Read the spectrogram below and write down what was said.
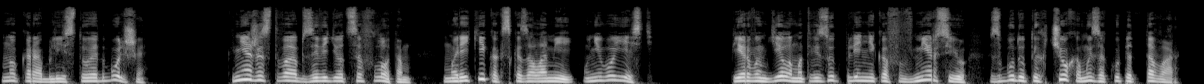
но корабли стоят больше. Княжество обзаведется флотом. Моряки, как сказал Амей, у него есть. Первым делом отвезут пленников в Мерсию, сбудут их чохом и закупят товар.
